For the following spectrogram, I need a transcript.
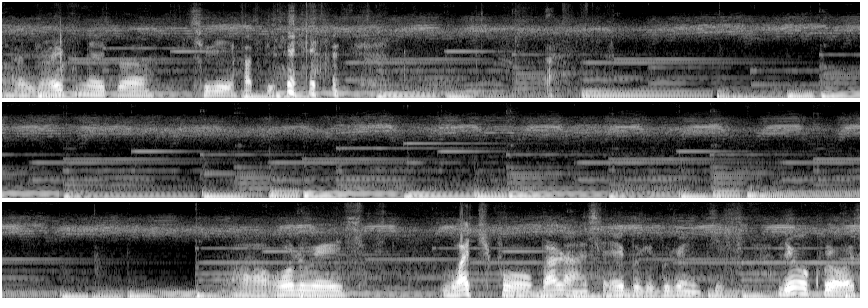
I like make a tree happy. uh, always watch for balance every branches. Real close,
